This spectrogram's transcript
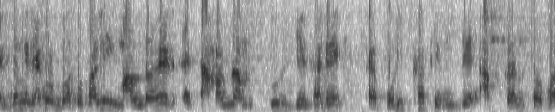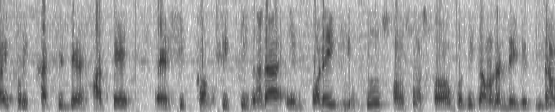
একদমই দেখো, গতকালই মালদহের তামাগ্রাম স্কুল যেখানে পরীক্ষা কেন্দ্রে আক্রান্ত হয় পরীক্ষার্থীদের হাতে শিক্ষক শিক্ষিকারা। এরপরেই কিন্তু সংসদ সভাপতিকে আমরা দেখেছিলাম।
